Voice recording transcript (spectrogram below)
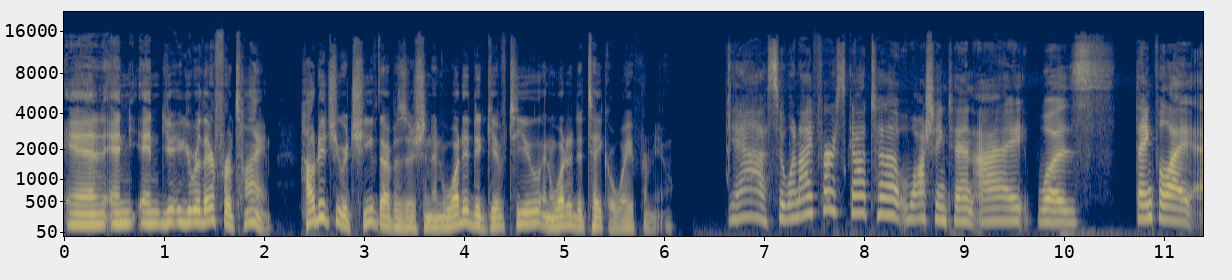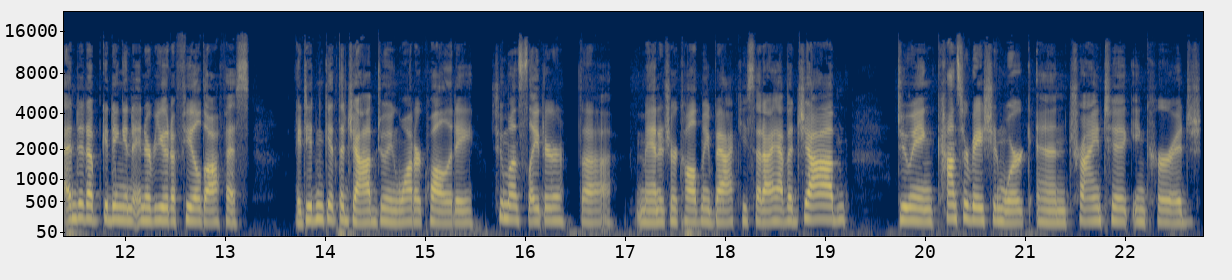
And and and you, you were there for a time. How did you achieve that position and what did it give to you and what did it take away from you? Yeah. So when I first got to Washington, I was thankful I ended up getting an interview at a field office. I didn't get the job doing water quality. Two months later, the manager called me back. He said, I have a job doing conservation work and trying to encourage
